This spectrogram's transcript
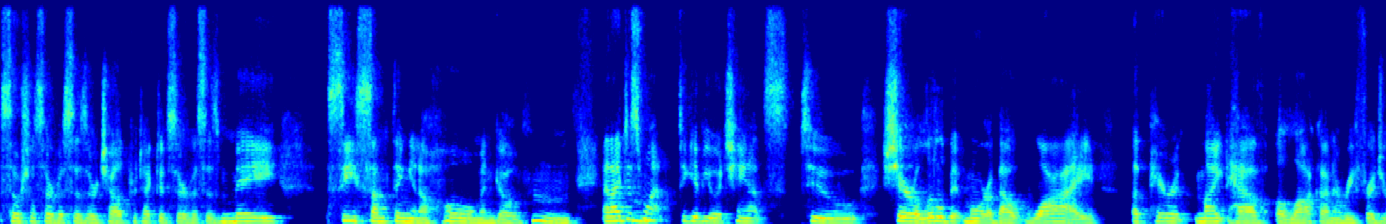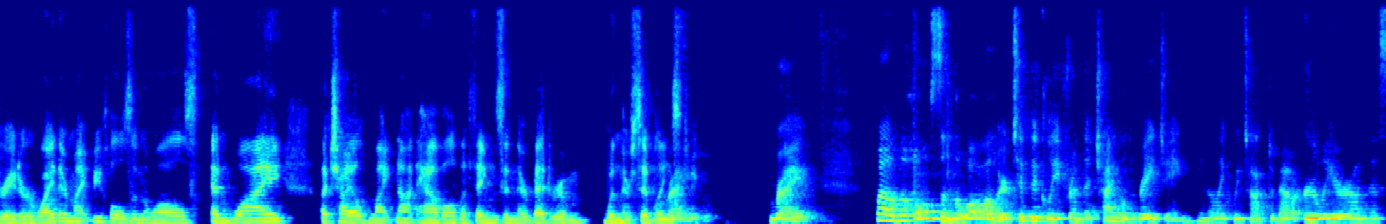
social services or child protective services may see something in a home and go, hmm. And I just mm-hmm. want to give you a chance to share a little bit more about why a parent might have a lock on a refrigerator, why there might be holes in the walls, and why a child might not have all the things in their bedroom when their siblings right. do. Right. Well, the holes in the wall are typically from the child raging. You know, like we talked about earlier on this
